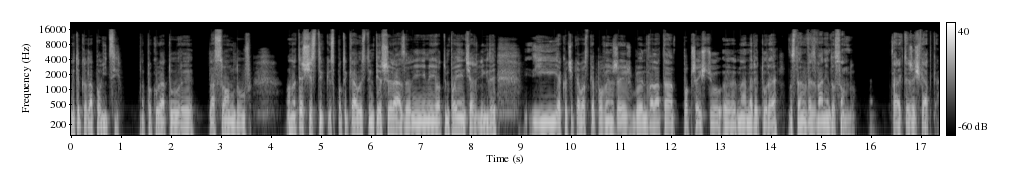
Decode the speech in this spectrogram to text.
nie tylko dla policji, dla prokuratury, dla sądów. One też się spotykały z tym pierwszy raz. Oni nie mieli o tym pojęcia nigdy. I jako ciekawostkę powiem, że już byłem dwa lata po przejściu y, na emeryturę. Dostałem wezwanie do sądu w charakterze świadka.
